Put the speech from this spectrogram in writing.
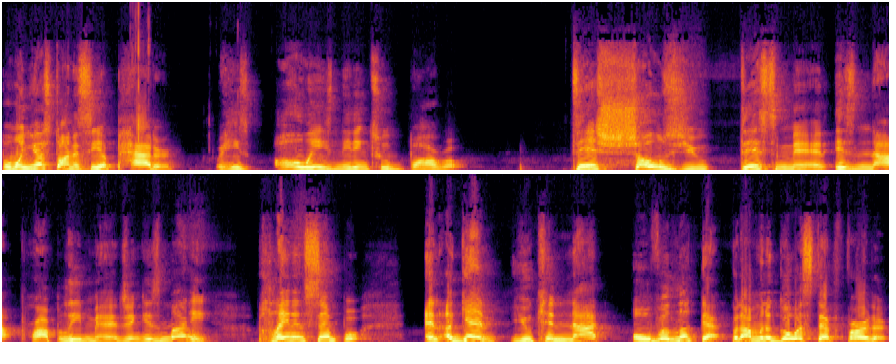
But when you're starting to see a pattern where he's always needing to borrow, this shows you this man is not properly managing his money. Plain and simple. And again, you cannot overlook that. But I'm going to go a step further.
